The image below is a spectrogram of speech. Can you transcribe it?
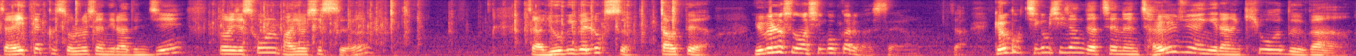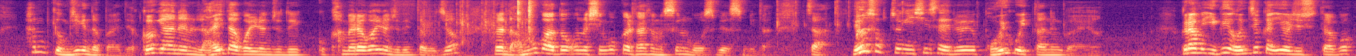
자, 에이테크 솔루션이라든지 또는 이제 서울 바이오시스 자, 유비벨록스 다 어때요? 유비벨록스가 신고가를 갔어요. 자, 결국 지금 시장 자체는 자율주행이라는 키워드가 함께 움직인다 봐야 돼요. 거기 안에는 라이다 관련주도 있고 카메라 관련주도 있다 그죠? 그런 나무가도 오늘 신고가를 다시 한번 쓰는 모습이었습니다. 자, 연속적인 시세를 보이고 있다는 거예요. 그러면 이게 언제까지 이어질 수 있다고?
